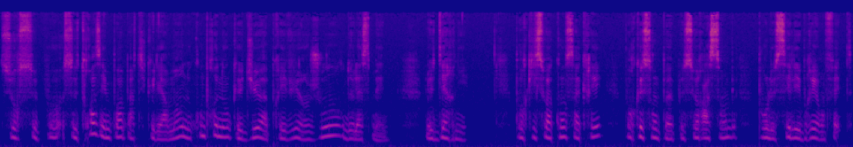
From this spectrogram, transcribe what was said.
Sur ce, ce troisième point particulièrement, nous comprenons que Dieu a prévu un jour de la semaine, le dernier, pour qu'il soit consacré, pour que son peuple se rassemble pour le célébrer en fête.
